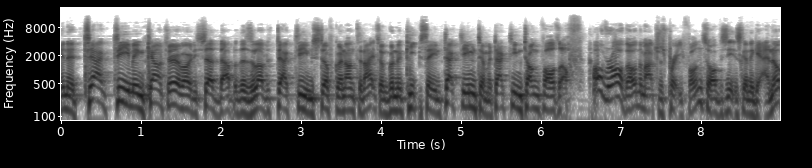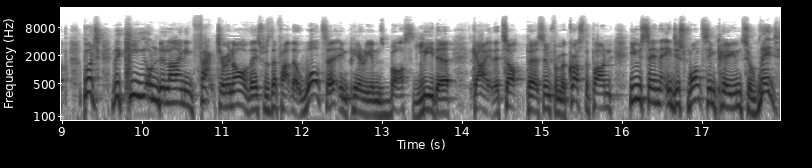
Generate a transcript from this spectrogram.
in a tag team encounter. I've already said that, but there's a lot of tag team stuff going on tonight, so I'm going to keep saying tag team till my tag team tongue falls off. Overall, though, the match was pretty fun, so obviously it's going to get an up. But the key underlining factor in all this was the fact that Walter, Imperium's boss, leader, guy at the top, person from across the pond, he was saying that he just wants Imperium to rid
